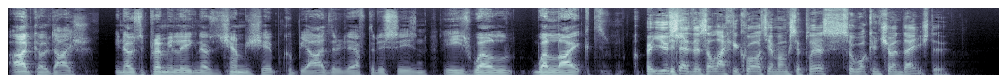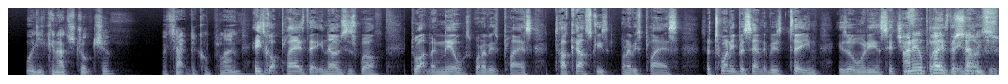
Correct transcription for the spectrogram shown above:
I'd go Dyche. He knows the Premier League, knows the Championship. Could be either after this season. He's well well liked. But you Just- said there's a lack of quality amongst the players. So what can Sean Dyche do? Well, you can add structure, a tactical plan. He's got players that he knows as well. Dwight McNeil's one of his players. Tarkowski's one of his players. So 20% of his team is already in situ and he'll play players that he knows.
